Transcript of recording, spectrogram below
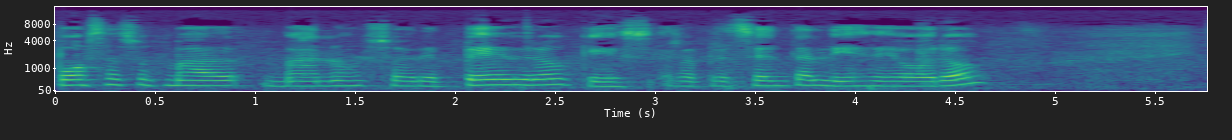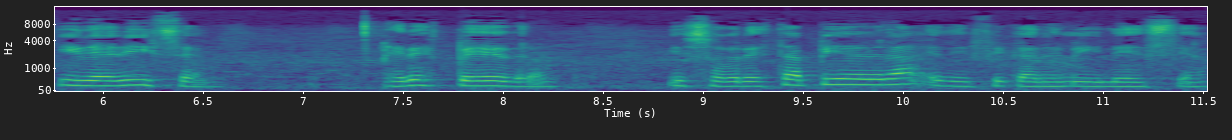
posa sus manos sobre Pedro, que representa el 10 de oro, y le dice, eres Pedro, y sobre esta piedra edificaré mi iglesia.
